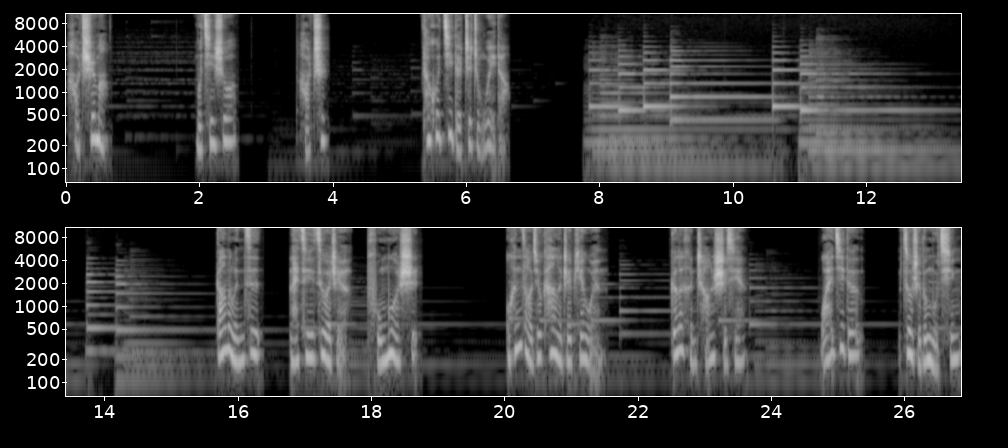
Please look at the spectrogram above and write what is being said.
好吃吗？”母亲说：“好吃。”他会记得这种味道。刚的文字来自于作者蒲默氏。我很早就看了这篇文，隔了很长时间。我还记得，作者的母亲，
